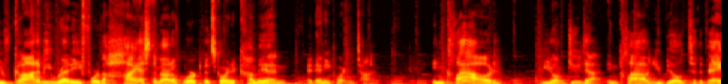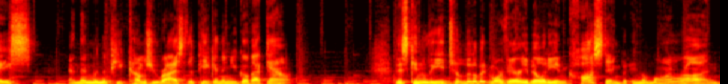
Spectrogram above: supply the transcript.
You've got to be ready for the highest amount of work that's going to come in at any point in time. In cloud, you don't do that. In cloud, you build to the base and then when the peak comes, you rise to the peak and then you go back down. This can lead to a little bit more variability in costing, but in the long run,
